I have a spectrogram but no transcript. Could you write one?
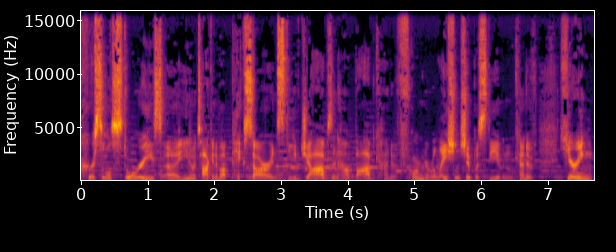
personal stories, uh, you know, talking about Pixar and Steve Jobs and how Bob kind of formed a relationship with Steve and kind of hearing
